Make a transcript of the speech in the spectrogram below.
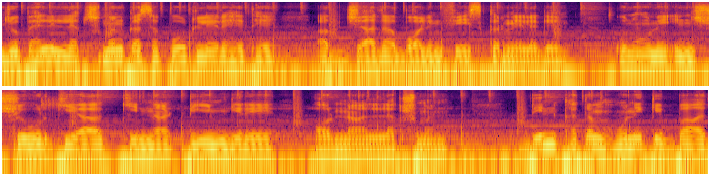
जो पहले लक्ष्मण का सपोर्ट ले रहे थे, अब ज़्यादा बॉलिंग फेस करने लगे। उन्होंने इंश्योर किया कि ना टीम गिरे और ना लक्ष्मण। दिन खत्म होने के बाद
